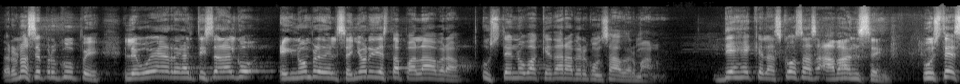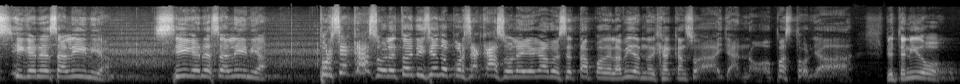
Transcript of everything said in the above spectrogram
Pero no se preocupe, le voy a garantizar algo en nombre del Señor y de esta palabra. Usted no va a quedar avergonzado, hermano. Deje que las cosas avancen. Usted sigue en esa línea, sigue en esa línea. Por si acaso, le estoy diciendo, por si acaso le he llegado a esa etapa de la vida en la que alcanzó, ay, ya no, pastor, ya. Yo he tenido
